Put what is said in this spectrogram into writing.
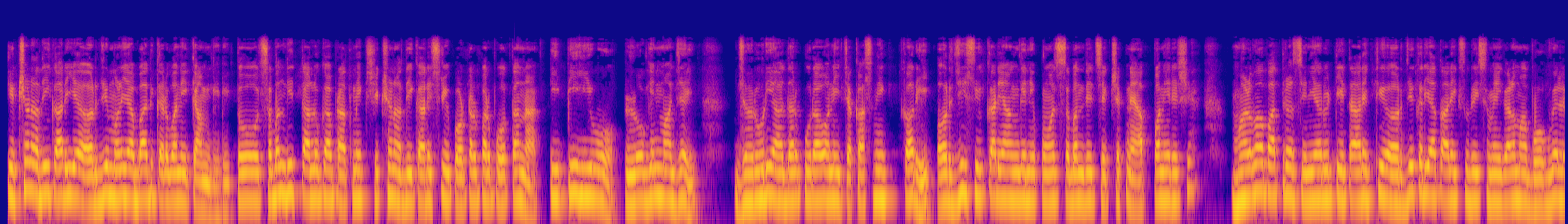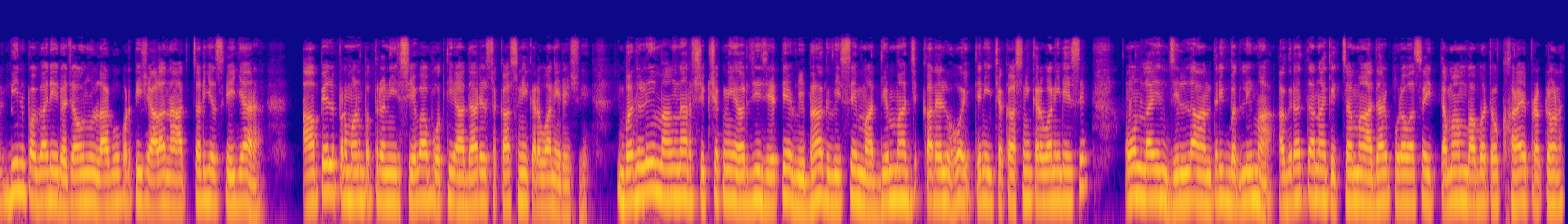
શિક્ષણ અધિકારીએ અરજી મળ્યા બાદ કરવાની કામગીરી. તો સંબંધિત તાલુકા પ્રાથમિક શિક્ષણ અધિકારી શ્રી પોર્ટલ પર પોતાના ટીપીઈઓ લોગિનમાં જઈ જરૂરી આધાર પુરાવાની ચકાસણી કરી અરજી સ્વીકાર્યા અંગેની પહોંચ સંબંધિત શિક્ષકને આપવાની રહેશે. મળવાપાત્ર સિનિયોરિટી તારીખથી અરજી કર્યા તારીખ સુધી સમયગાળામાં ભોગવેલ બિનપગારી રજાઓનું લાગુ પડતી શાળાના આચાર્ય શ્રી દ્વારા આપેલ પ્રમાણપત્રની સેવા પોથી આધારે ચકાસણી કરવાની રહેશે. બદલી માંગનાર શિક્ષકની અરજી જે તે વિભાગ વિશે માધ્યમમાં જ કરેલ હોય તેની ચકાસણી કરવાની રહેશે. ઓનલાઈન જિલ્લા આંતરિક બદલીમાં અગ્રતાના કિસ્સામાં આધાર પુરાવા સહિત તમામ બાબતો ખરાઈ પ્રકરણ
